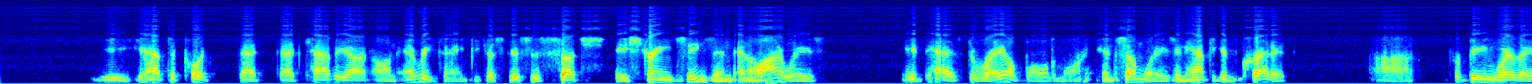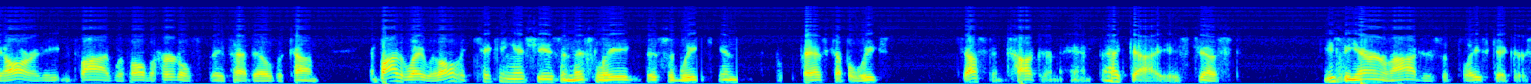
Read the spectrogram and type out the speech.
you, you have to put that, that caveat on everything because this is such a strange season in a lot of ways – it has derailed Baltimore in some ways, and you have to give them credit uh, for being where they are at eight and five with all the hurdles they've had to overcome. And by the way, with all the kicking issues in this league this week in the past couple of weeks, Justin Tucker, man, that guy is just he's the Aaron Rodgers of place kickers.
